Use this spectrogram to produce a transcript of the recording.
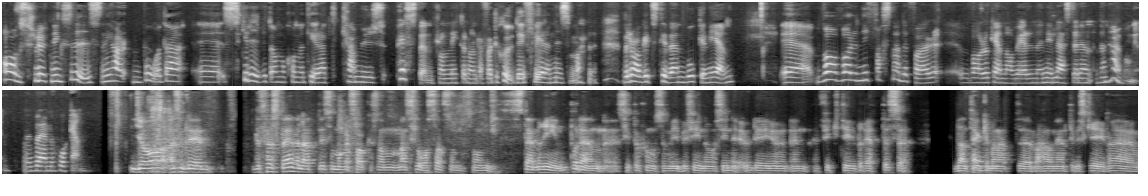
Avslutningsvis, ni har båda eh, skrivit om och kommenterat Camus Pesten från 1947. Det är fler än ni som har dragits till den boken igen. Eh, vad var det ni fastnade för, var och en av er, när ni läste den den här gången? Om vi börjar med Håkan. Ja, alltså det, det första är väl att det är så många saker som man slås av som, som stämmer in på den eh, situation som vi befinner oss i nu. Det är ju en, en fiktiv berättelse. Ibland mm. tänker man att eh, vad han egentligen beskriver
